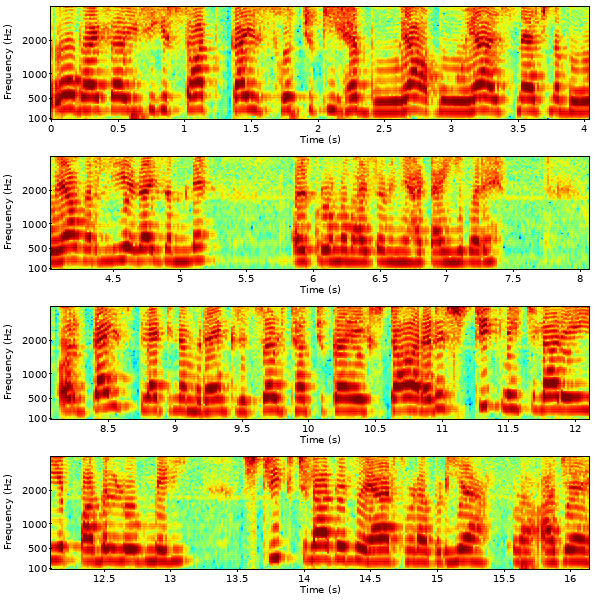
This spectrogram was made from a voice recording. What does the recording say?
ओ भाई साहब, इसी के साथ गाइस हो चुकी है बोया बोया, इस मैच में बोया कर लिया गाइस हमने। और क्रोनो भाई साहब इन्हें हटाएँगे परे। और गाइस प्लेटिनम रैंक रिज़ल्ट आ चुका है, एक स्टार अरे स्ट्रिक नहीं चला रही ये पागल लोग मेरी। स्ट्रिक चला दे तो यार, थोड़ा बढ़िया, थोड़ा आ जाए।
